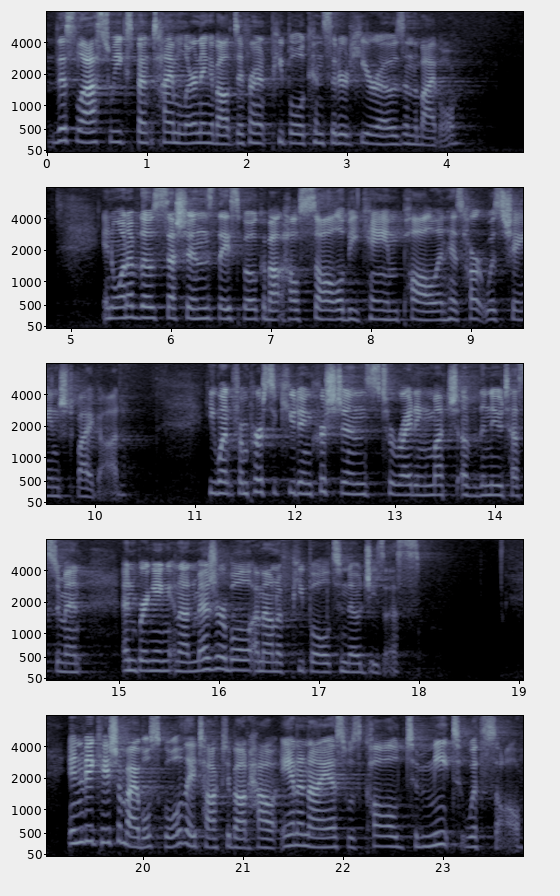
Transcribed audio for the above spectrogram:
this last week spent time learning about different people considered heroes in the Bible. In one of those sessions, they spoke about how Saul became Paul and his heart was changed by God. He went from persecuting Christians to writing much of the New Testament and bringing an unmeasurable amount of people to know Jesus. In Vacation Bible School, they talked about how Ananias was called to meet with Saul,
